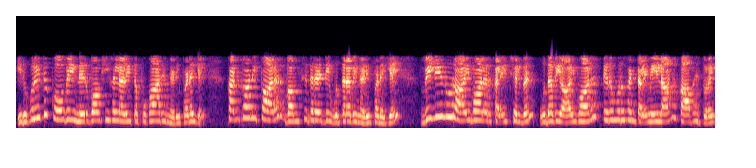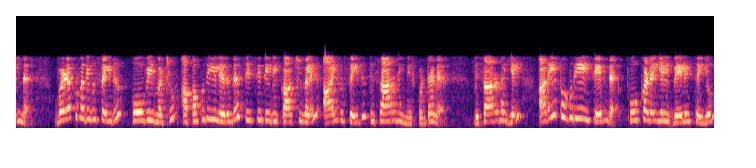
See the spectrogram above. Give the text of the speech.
இதுகுறித்து கோவில் நிர்வாகிகள் அளித்த புகாரின் அடிப்படையில் கண்காணிப்பாளர் வம்சிதரெட்டி உத்தரவின் அடிப்படையில் வில்லியனூர் ஆய்வாளர் கலைச்செல்வன் உதவி ஆய்வாளர் திருமுருகன் தலைமையிலான காவல்துறையினர் வழக்கு பதிவு செய்து கோவில் மற்றும் அப்பகுதியில் இருந்த சிசிடிவி காட்சிகளை ஆய்வு செய்து விசாரணை மேற்கொண்டனர். விசாரணையில் அதே பகுதியைச் சேர்ந்த பூக்கடையில் வேலை செய்யும்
